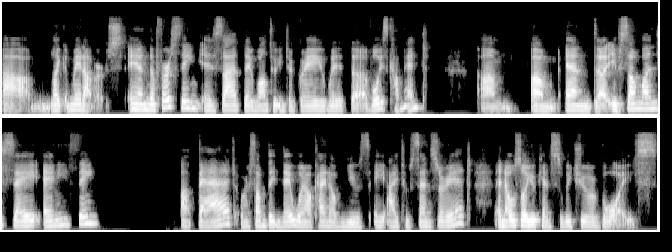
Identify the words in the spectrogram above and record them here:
um, like metaverse. And the first thing is that they want to integrate with the voice comment. Um, um, and uh, if someone say anything uh, bad or something, they will kind of use AI to censor it. And also you can switch your voice,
